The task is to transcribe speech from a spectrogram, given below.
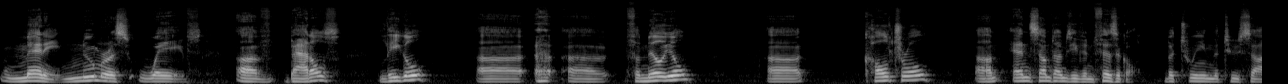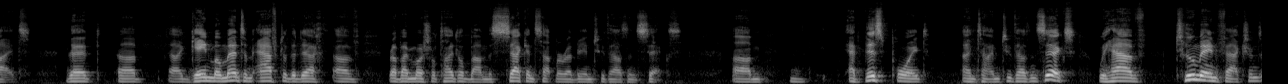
many, numerous waves of battles, legal, uh, uh, familial, uh, cultural, um, and sometimes even physical between the two sides that uh, uh, gained momentum after the death of Rabbi Moshe Teitelbaum, the second Satmar Rebbe in 2006. Um, at this point in time, 2006, we have two main factions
